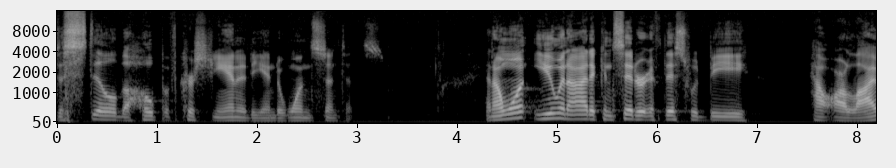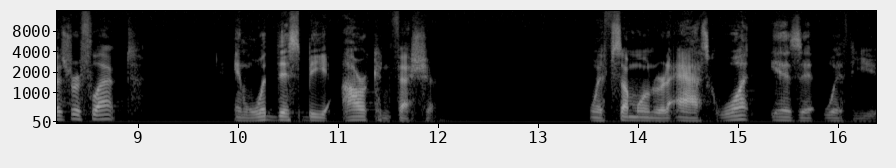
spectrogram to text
distill the hope of Christianity into one sentence. And I want you and I to consider if this would be how our lives reflect? And would this be our confession if someone were to ask, What is it with you?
